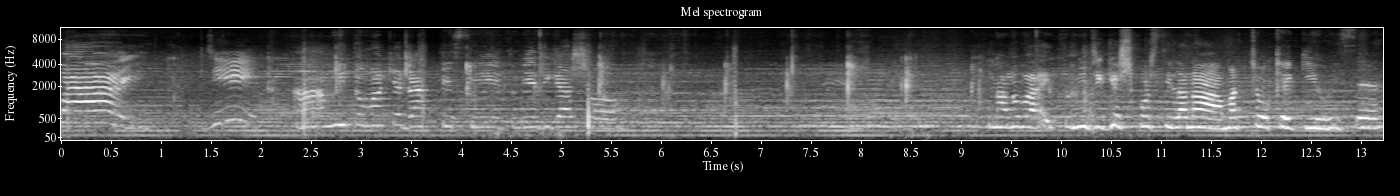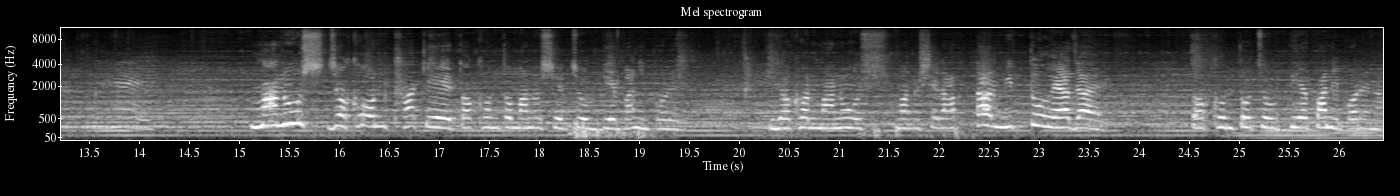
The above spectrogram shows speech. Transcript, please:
ভাই। জি। আমি তোমাকে ডাকতেছি তুমি এদিকে আসো। নানু ভাই তুমি জিজ্ঞেস করছিলা না আমার চোখে কি হয়েছে হ্যাঁ। মানুষ যখন থাকে তখন তো মানুষের চোখ দিয়ে পানি পড়ে। যখন মানুষ মানুষের আত্মার মৃত্যু হয়ে যায় তখন তো চোখ দিয়ে পানি পড়ে না।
